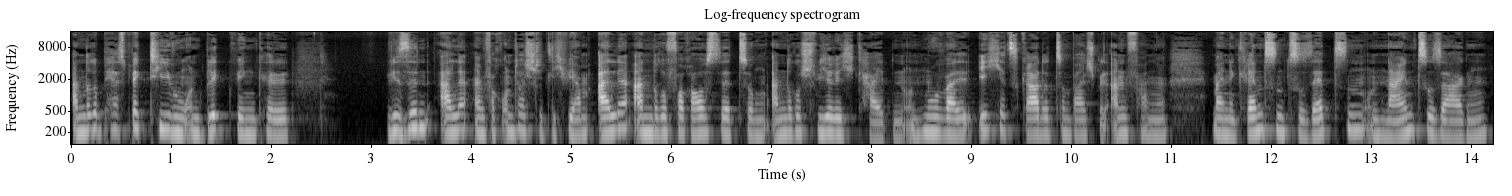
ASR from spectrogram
andere Perspektiven und Blickwinkel. Wir sind alle einfach unterschiedlich. Wir haben alle andere Voraussetzungen, andere Schwierigkeiten. Und nur weil ich jetzt gerade zum Beispiel anfange, meine Grenzen zu setzen und Nein zu sagen,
